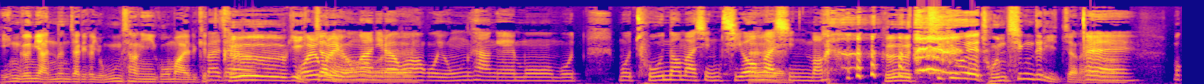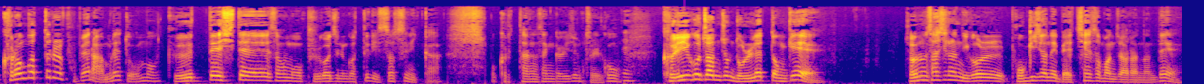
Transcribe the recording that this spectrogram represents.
임금이 앉는 자리가 용상이고 막 이렇게 맞아요. 그게 있잖아요. 얼굴 용안이라고 네. 하고 용상에 뭐, 뭐, 뭐 존엄하신, 지엄하신 네. 막. 그 특유의 존칭들이 있잖아요. 네. 뭐 그런 것들을 보면 아무래도 뭐 그때 시대에서 뭐 불거지는 것들이 있었으니까 뭐 그렇다는 생각이 좀 들고 네. 그리고 전 좀 놀랬던 게 저는 사실은 이걸 보기 전에 매체에서 먼저 알았는데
